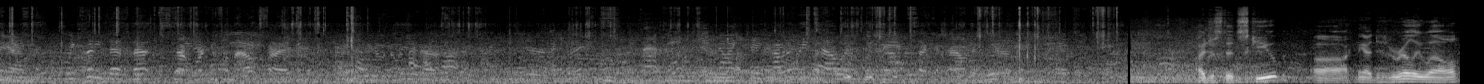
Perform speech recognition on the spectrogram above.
Yeah, we couldn't, that, that's not working from the outside. We don't know what you got. How do we tell if we made second round of here? I just did Skewb. Uh, I think I did really well.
